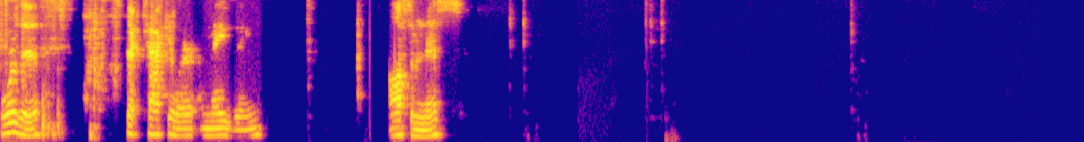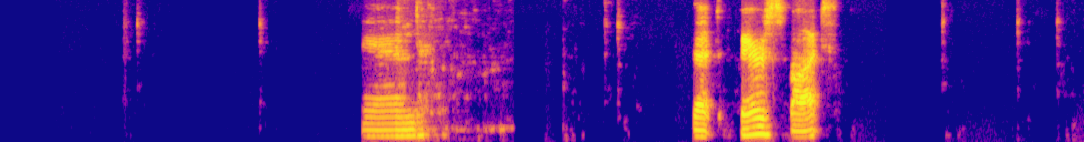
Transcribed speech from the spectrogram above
for this spectacular, amazing awesomeness. And that Bears spot is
